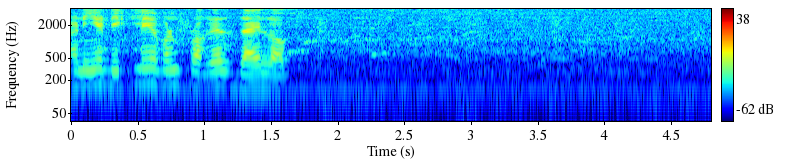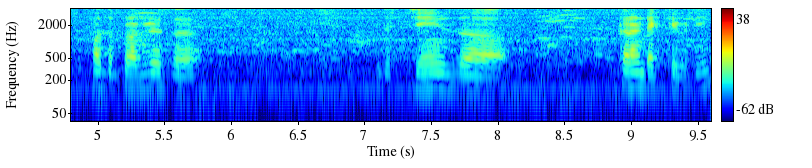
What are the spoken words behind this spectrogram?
And here declare one progress dialog for the progressor. Just change the current activity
